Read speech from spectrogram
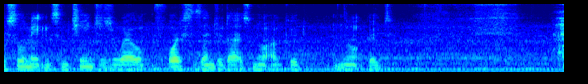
also making some changes as well. Forrest is injured, that is not a good not good.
